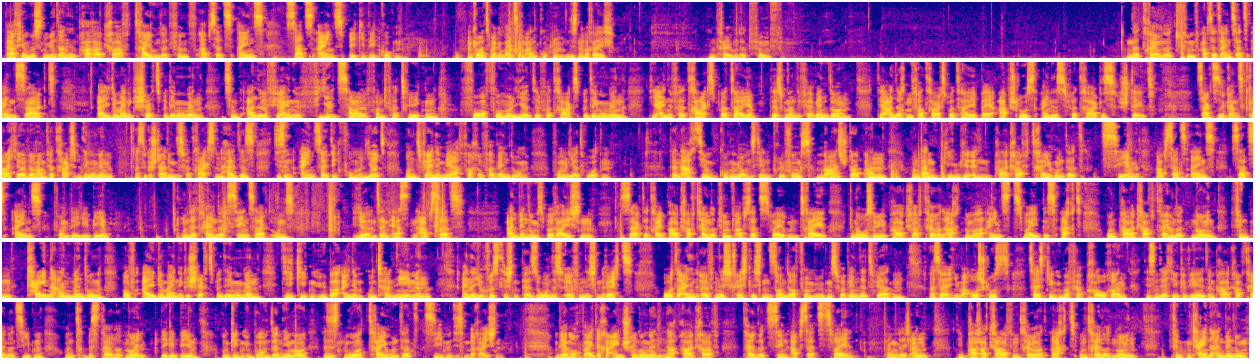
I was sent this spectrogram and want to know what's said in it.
Dafür müssen wir dann in Paragraph 305 Absatz 1 Satz 1 BGB gucken. Dann können wir uns mal gemeinsam angucken in diesem Bereich. In 305 305 Absatz 1 Satz 1 sagt, allgemeine Geschäftsbedingungen sind alle für eine Vielzahl von Verträgen vorformulierte Vertragsbedingungen, die eine Vertragspartei, der sogenannte Verwender, der anderen Vertragspartei bei Abschluss eines Vertrages stellt. Sagt sie ganz klar hier, wir haben Vertragsbedingungen, also Gestaltung des Vertragsinhaltes, die sind einseitig formuliert und für eine mehrfache Verwendung formuliert worden. Danach gucken wir uns den Prüfungsmaßstab an und dann gehen wir in Paragraph 310 Absatz 1 Satz 1 vom BGB. Und der 310 sagt uns hier in seinem ersten Absatz Anwendungsbereichen sagt der 3, Paragraph 305 Absatz 2 und 3, genauso wie Paragraph 308 Nummer 1, 2 bis 8 und Paragraph 309 finden keine Anwendung auf allgemeine Geschäftsbedingungen, die gegenüber einem Unternehmen, einer juristischen Person des öffentlichen Rechts oder einen öffentlich-rechtlichen Sondervermögens verwendet werden. Also hier mal Ausschluss, das heißt gegenüber Verbrauchern, die sind ja hier gewählt in Paragraph 307 und bis 309 BGB und gegenüber Unternehmer ist es nur 307 in diesen Bereichen. Und wir haben auch weitere Einschränkungen nach Paragraph 310 Absatz 2. Fangen wir gleich an. Die Paragraphen 308 und 309 finden keine Anwendung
